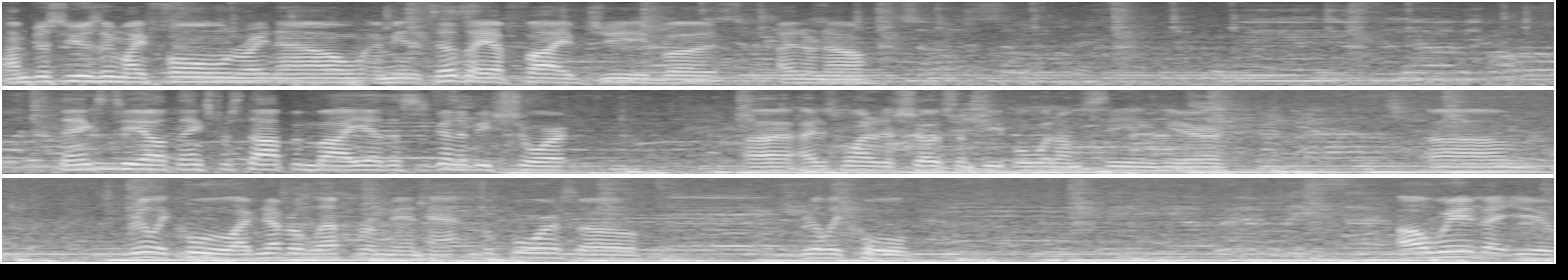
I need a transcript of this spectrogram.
I'm just using my phone right now. I mean, it says I have 5G, but I don't know. Thanks, TL. Thanks for stopping by. Yeah, this is going to be short. Uh, I just wanted to show some people what I'm seeing here. Um, really cool. I've never left from Manhattan before, so really cool. I'll wave at you.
